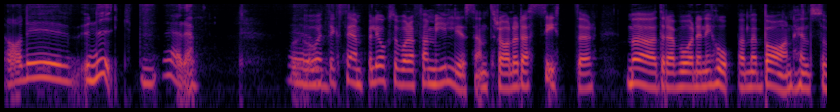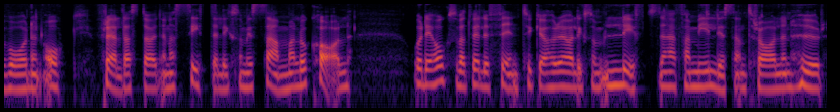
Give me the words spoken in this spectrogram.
ja, det är unikt. Mm. Det är det. Och ett exempel är också våra familjecentraler. Där sitter mödravården ihop med barnhälsovården och föräldrastödjarna sitter liksom i samma lokal. Och det har också varit väldigt fint, tycker jag, hur det har liksom lyfts, den här familjecentralen, hur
